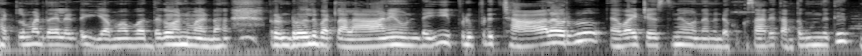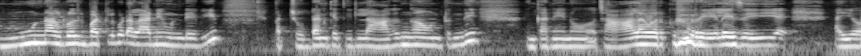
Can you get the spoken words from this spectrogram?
బట్టలు మడతాయాలంటే యమ అనమాట రెండు రోజులు బట్టలు అలానే ఉండయి ఇప్పుడు ఇప్పుడు చాలా వరకు అవాయిడ్ చేస్తూనే ఉన్నానండి. ఒక్కొక్కసారి అయితే అంతకుముందు అయితే మూడు నాలుగు రోజులు బట్టలు కూడా అలానే ఉండేవి. బట్ చూడ్డానికి అయితే ఇల్లు ఆగంగా ఉంటుంది. ఇంకా నేను చాలా వరకు రియలైజ్ అయ్యి అయ్యో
